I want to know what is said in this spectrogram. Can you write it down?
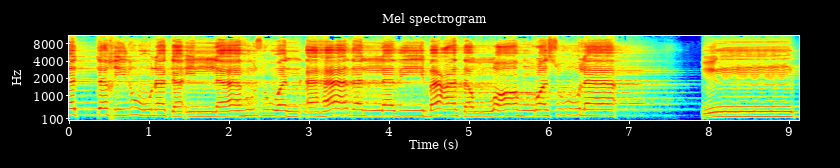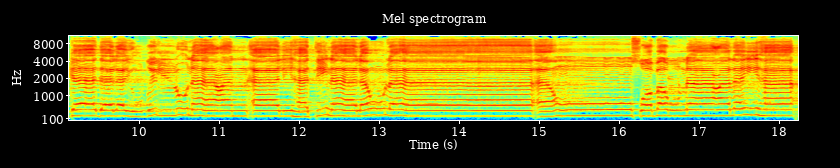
يتخذونك إلا هزوا أهذا الذي بعث الله رسولا إن كاد ليضلنا عن آلهتنا لولا أن صبرنا عليها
